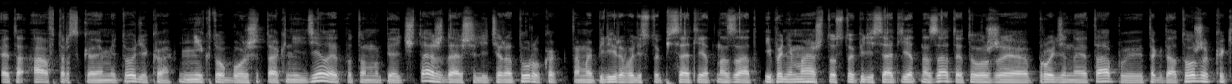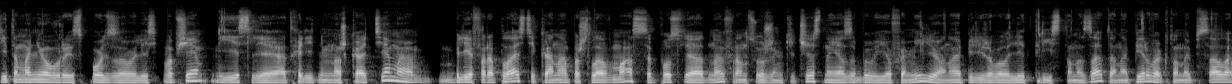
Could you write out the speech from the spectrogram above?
это авторская методика, никто больше так не делает, потом опять читаешь дальше литературу, как там оперировали 150 лет назад, и понимаешь, что 150 лет назад это уже пройденный этап, и тогда тоже какие-то маневры использовались. Вообще, если отходить немножко от темы, блефаропластика, она пошла в массы после одной француженки. Честно, я забыл ее фамилию, она оперировала лет 300 назад, она первая, кто написала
